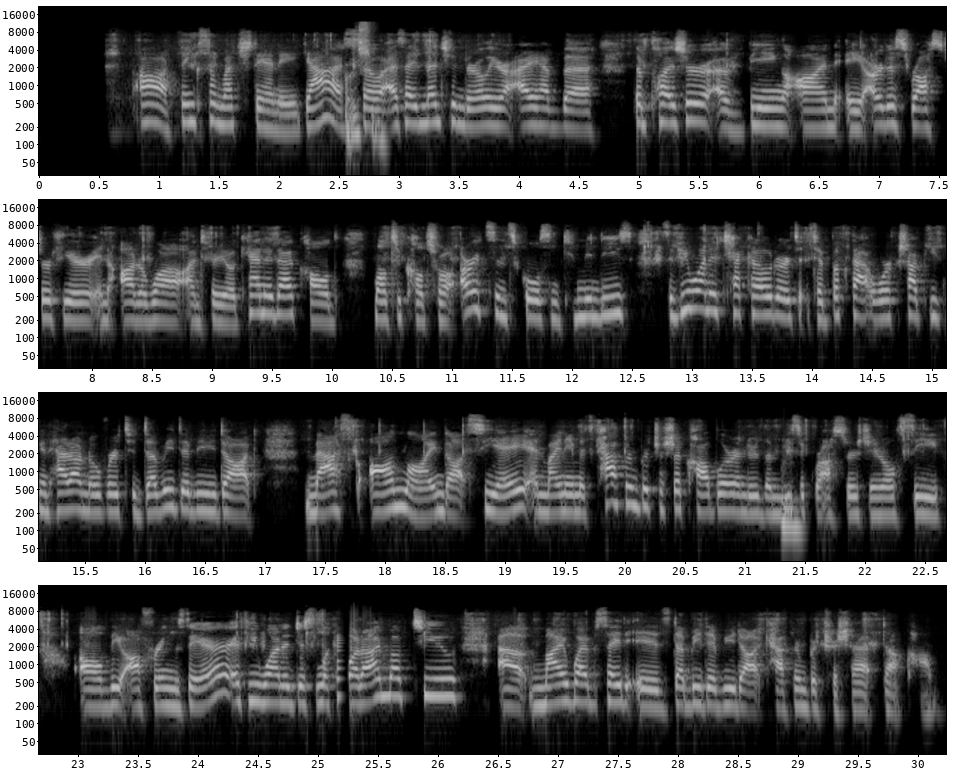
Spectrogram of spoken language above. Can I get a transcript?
Ah, thanks so much, Danny. Yeah. Pleasure. So as I mentioned earlier, I have the the pleasure of being on a artist roster here in Ottawa, Ontario, Canada, called Multicultural Arts in Schools and Communities. So if you want to check out or to, to book that workshop, you can head on over to www.masconline.ca. And my name is Kathryn Patricia Cobbler under the music mm. rosters, and you'll see all the offerings there. If you want to just look at what I'm up to, uh, my website is www.kathrynpatricia.com.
